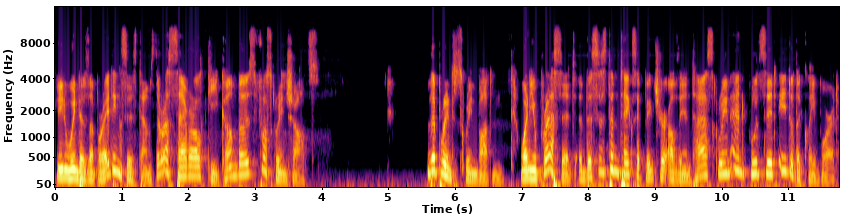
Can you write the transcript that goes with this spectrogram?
In Windows operating systems, there are several key combos for screenshots. The Print Screen button. When you press it, the system takes a picture of the entire screen and puts it into the clipboard.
